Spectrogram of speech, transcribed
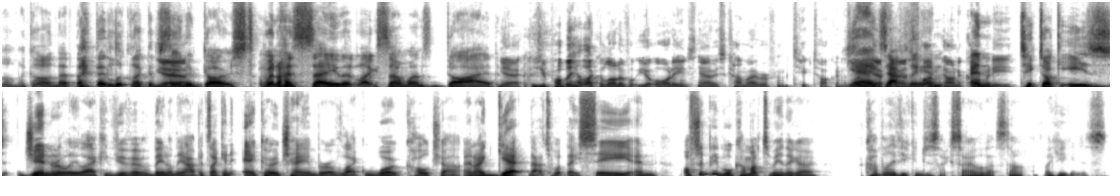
oh my God, that, like, they look like they've Yeah. seen a ghost when I say that like someone's died. Yeah, because you probably have like a lot of your audience now who's come over from TikTok and it's Yeah, like exactly. And, going to and comedy. TikTok is generally like, if you've ever been on the app, it's like an echo chamber of like woke culture. And I get that's what they see. And often people come up to me and they go, can't believe you can just like say all that stuff. Like you can just,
